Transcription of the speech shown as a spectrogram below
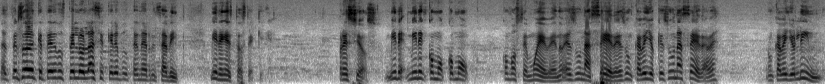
Las personas que tenemos pelo lacio queremos tener rizadito. Miren estos de aquí. Precioso. Miren, miren cómo, cómo, cómo se mueve, ¿no? Es una seda, es un cabello que es una seda, ¿ves? Un cabello lindo.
